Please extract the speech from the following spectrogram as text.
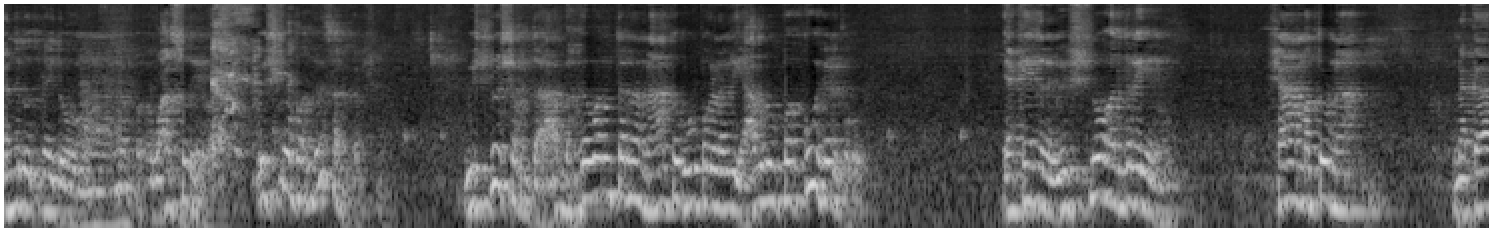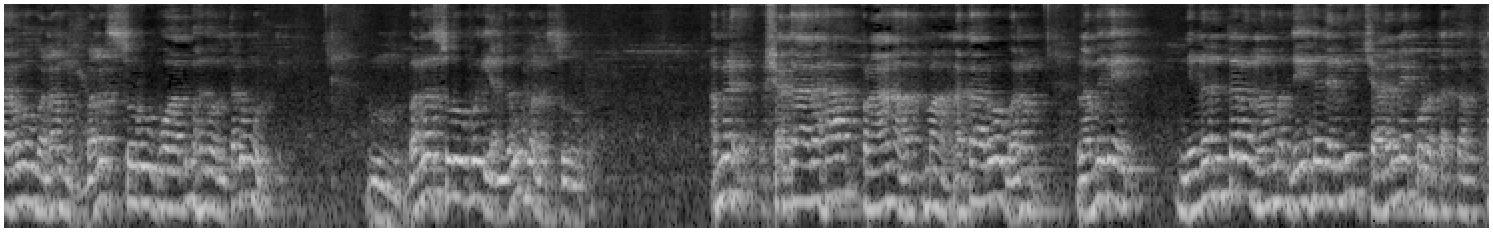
ಅನಿರುದ್ಧ ಇದು ವಾಸುದೇವ. ವಿಷ್ಣು ಅಂದರೆ ಸಂಕರ್ಷಣ ವಿಷ್ಣು ಶಬ್ದ ಭಗವಂತನ ನಾಲ್ಕು ರೂಪಗಳಲ್ಲಿ ಯಾವ ರೂಪಕ್ಕೂ ಹೇಳ್ಬೋದು. ಯಾಕೆಂದರೆ ವಿಷ್ಣು ಅಂದರೆ ಏನು? ಶ ಮತ್ತು ನ ನಕಾರೋ ಬಲಂ ಬಲಸ್ವರೂಪವಾದ ಭಗವಂತನ ಮೂರ್ತಿ. ಬಲಸ್ವರೂಪ ಎಲ್ಲವೂ ಬಲಸ್ವರೂಪ. ಆಮೇಲೆ ಶಕಾರ ಪ್ರಾಣ ಆತ್ಮ ನಕಾರೋ ಬಲಂ. ನಮಗೆ ನಿರಂತರ ನಮ್ಮ ದೇಹದಲ್ಲಿ ಚಲನೆ ಕೊಡತಕ್ಕಂಥ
